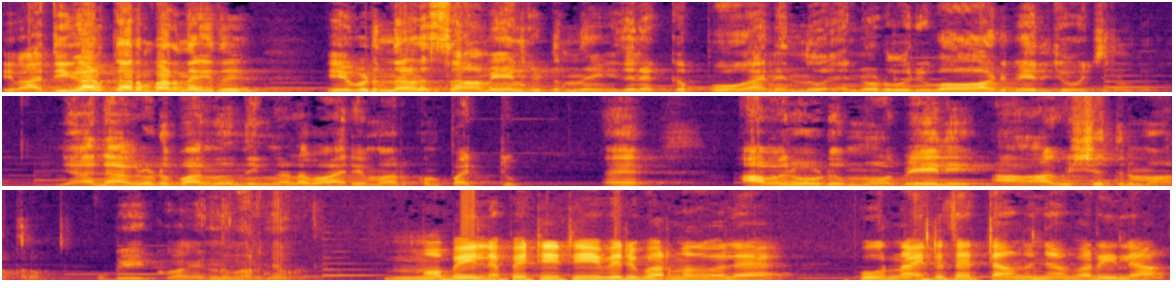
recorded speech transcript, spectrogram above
ഈ അധികം ആൾക്കാരും പറഞ്ഞ ഇത് എവിടെ നിന്നാണ് സമയം കിട്ടുന്നത്? ഇതിനൊക്കെ പോകാൻ എന്ന് എന്നോട് ഒരുപാട് പേര് ചോദിച്ചിട്ടുണ്ട്. ഞാൻ അവരോട് പറഞ്ഞത് നിങ്ങളുടെ ഭാര്യമാർക്കും പറ്റും. അവരോട് മൊബൈൽ ആവശ്യത്തിന് മാത്രം ഉപയോഗിക്കുക എന്ന് പറഞ്ഞാൽ മതി. മൊബൈലിനെ പറ്റിയിട്ട് ഇവർ പറഞ്ഞതുപോലെ പൂർണമായിട്ട് തെറ്റാന്ന് ഞാൻ പറയില്ല.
